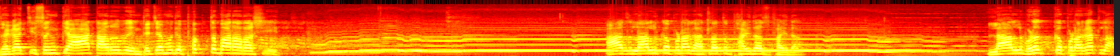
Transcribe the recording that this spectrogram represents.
जगाची संख्या आठ अरब आहे. त्याच्यामध्ये फक्त बारा राशी आहेत. आज लाल कपडा घातला तर फायदाच फायदा. लाल भडक कपडा घातला.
